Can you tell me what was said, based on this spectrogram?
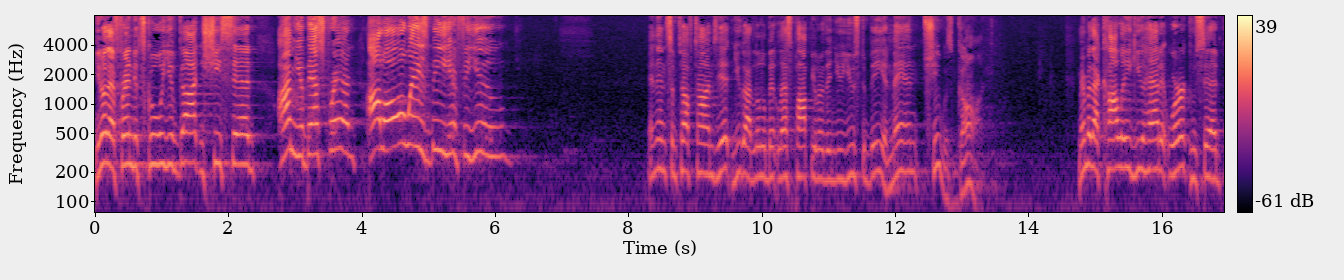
You know that friend at school you've got, and she said, I'm your best friend. I'll always be here for you. And then some tough times hit, and you got a little bit less popular than you used to be, and man, she was gone. Remember that colleague you had at work who said,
